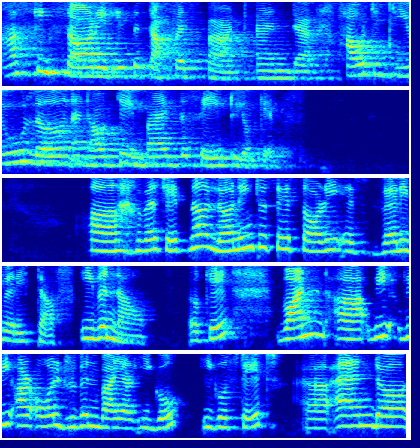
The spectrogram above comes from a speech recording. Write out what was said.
asking sorry is the toughest part and uh, how did you learn and how did you imbibe the same to your kids uh, well, Chetna, learning to say sorry is very, very tough, even now. Okay, one, uh, we we are all driven by our ego, ego state, uh, and uh,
